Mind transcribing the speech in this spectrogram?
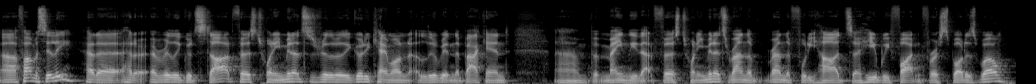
Uh, had a had a, really good start. First 20 minutes was really really good. He came on a little bit in the back end, um, but mainly that first 20 minutes ran the ran the footy hard. So he'll be fighting for a spot as well.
